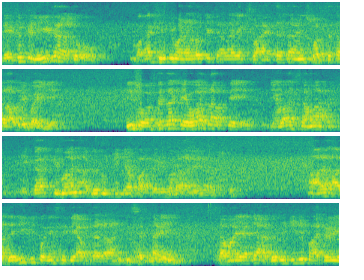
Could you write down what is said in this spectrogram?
लेखक लिहित राहतो मगाशी मी म्हणालो की त्याला एक स्वायत्तता आणि स्वस्थता लावली पाहिजे. ती स्वस्थता तेव्हाच लाभते? जेव्हा समाज एका किमान अभिरुचीच्या पातळीवर आलेला असतो. आज आजही ती परिस्थिती आपल्याला दिसत नाही. समाजाच्या अभिरुचीची पातळी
